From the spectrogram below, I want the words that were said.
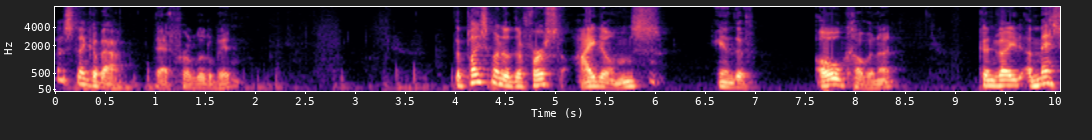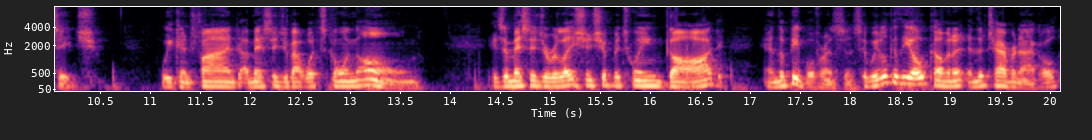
Let's think about that for a little bit. The placement of the first items in the Old Covenant conveyed a message. We can find a message about what's going on. It's a message, a relationship between God and the people, for instance. If we look at the Old Covenant in the tabernacle,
